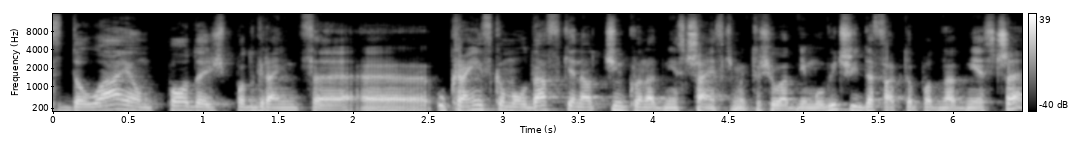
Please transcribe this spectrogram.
zdołają podejść pod granicę e, ukraińsko-mołdawskie na odcinku naddniestrzańskim, jak to się ładnie mówi, czyli de facto pod Naddniestrze,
